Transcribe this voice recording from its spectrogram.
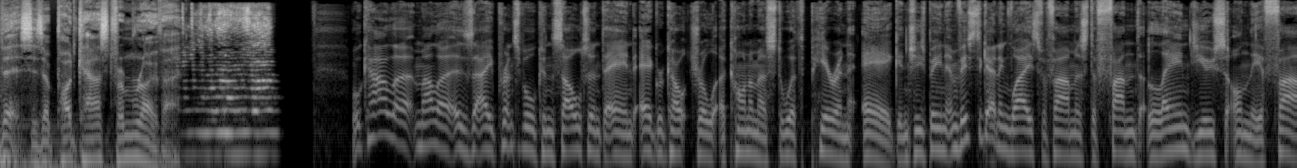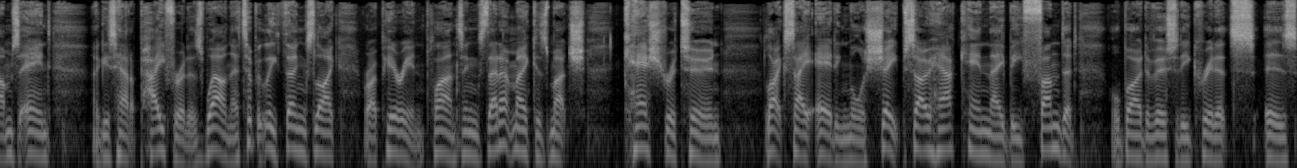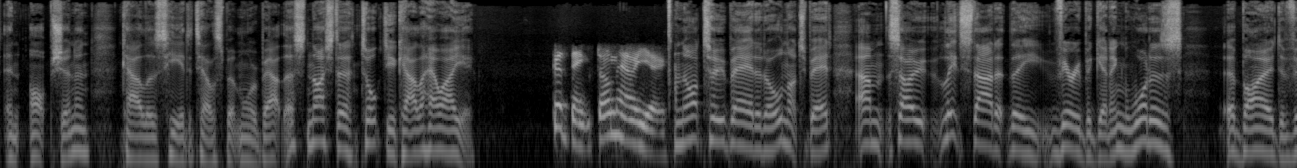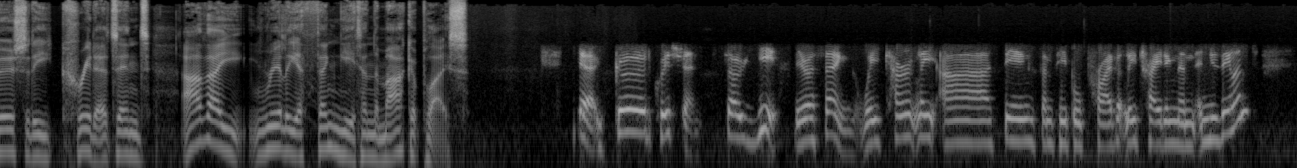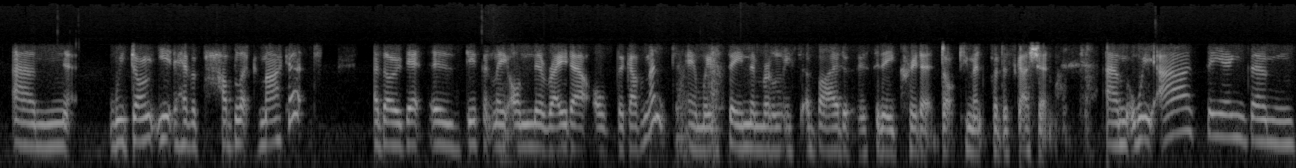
This is a podcast from Rover. Well, Carla Muller is a principal consultant and agricultural economist with Perrin Ag, and she's been investigating ways for farmers to fund land use on their farms and, I guess, how to pay for it as well. Now, typically things like riparian plantings, they don't make as much cash return like, say, adding more sheep. So, how can they be funded? Well, biodiversity credits is an option, and Carla's here to tell us a bit more about this. Nice to talk to you, Carla. How are you? Good, thanks, Dom. How are you? Not too bad at all, not too bad. Um, so, let's start at the very beginning. What is a biodiversity credit, and are they really a thing yet in the marketplace? Yeah, good question. So, yes, they're a thing. We currently are seeing some people privately trading them in New Zealand. Um, we don't yet have a public market, although that is definitely on the radar of the government, and we've seen them release a biodiversity credit document for discussion. Um, we are seeing them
